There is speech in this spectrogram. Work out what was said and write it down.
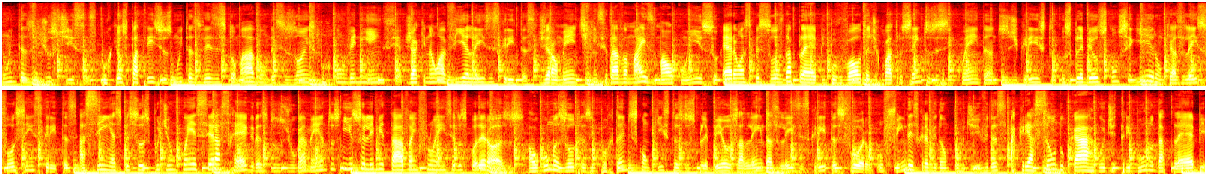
muitas injustiças, porque os patrícios muitas vezes tomavam decisões por conveniência, já que não havia leis escritas. Geralmente, quem se dava mais mal com isso eram as pessoas da plebe. Por volta de 450 a.C., os plebeus conseguiram que as leis fossem escritas. Assim, as pessoas podiam conhecer as regras dos julgamentos e isso limitava a influência dos poderosos. Algumas outras importantes conquistas dos plebeus, além das leis escritas, foram o fim da escravidão por dívidas, a criação do cargo de tribuno da plebe,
